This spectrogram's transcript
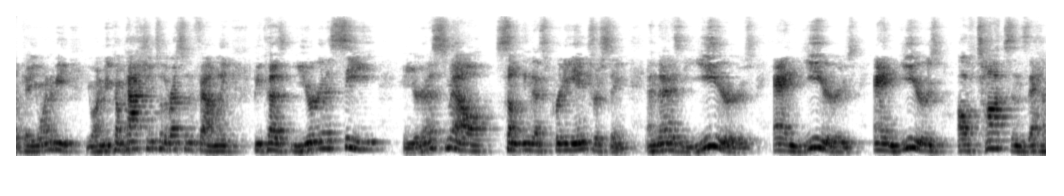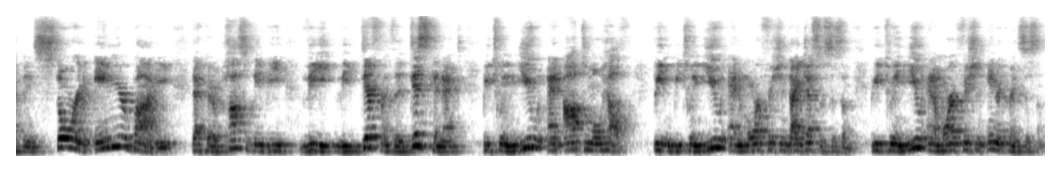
Okay, you want to be you want to be compassionate to the rest of the family because you're going to see and you're going to smell something that's pretty interesting, and that is years and years and years of toxins that have been stored in your body that could possibly be the the difference, the disconnect between you and optimal health, between you and a more efficient digestive system, between you and a more efficient endocrine system.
